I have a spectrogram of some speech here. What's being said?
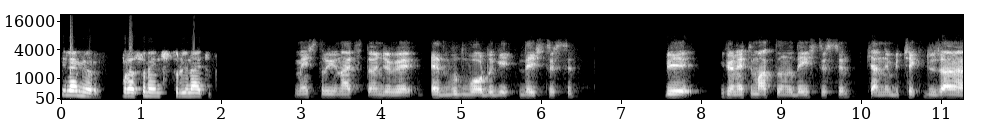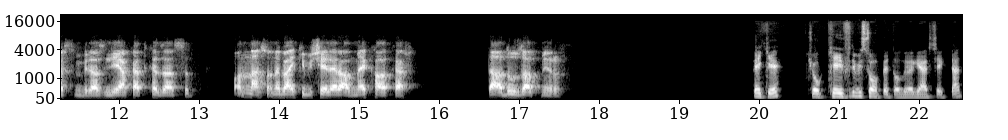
Bilemiyorum. Burası Manchester United. Manchester United önce bir Ed Woodward'u değiştirsin. Bir yönetim aklını değiştirsin. Kendine bir çeki düzen versin. Biraz liyakat kazansın. Ondan sonra belki bir şeyler almaya kalkar. Daha da uzatmıyorum. Peki. Çok keyifli bir sohbet oluyor gerçekten.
